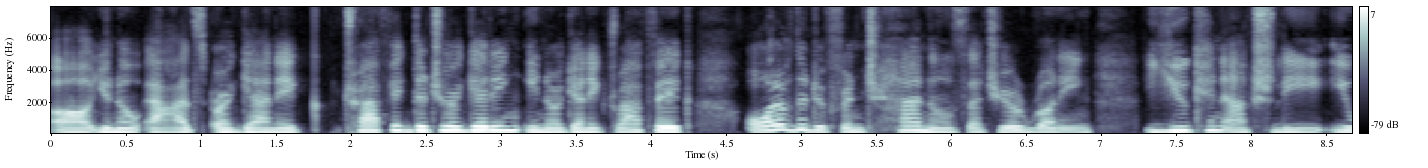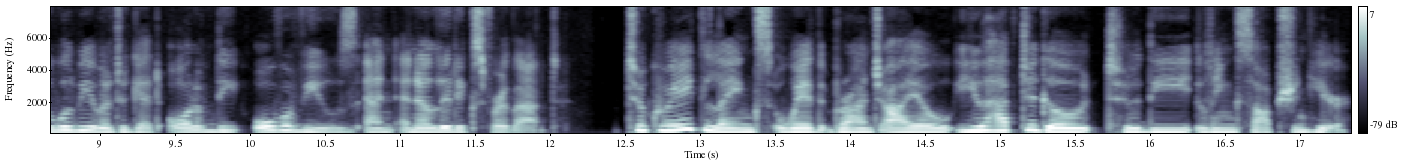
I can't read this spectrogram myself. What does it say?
uh, you know, ads, organic traffic that you're getting, inorganic traffic, all of the different channels that you're running. You can actually, you will be able to get all of the overviews and analytics for that. To create links with Branch.io, you have to go to the links option here.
